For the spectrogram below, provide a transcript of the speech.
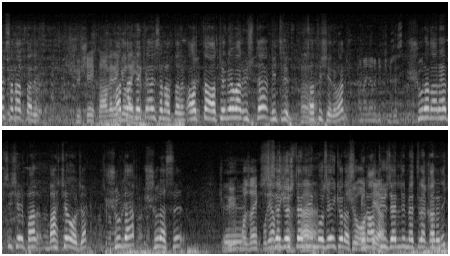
El sanatları. Şu şey kahverengi olan yer. Hatay'daki el sanatların altta atölye var, üstte vitrin. Satış yeri var. Hemen yanı bitki müzesi. Şuralar hepsi şey par bahçe olacak. Şurada şurası Şu büyük e, mozaik buraya size mı şu? gösterdiğim He. mozaik orası. Şu ortaya. 1650 metrekarelik.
